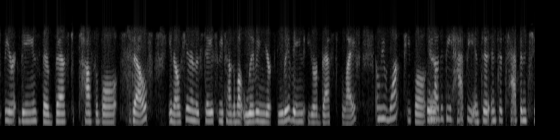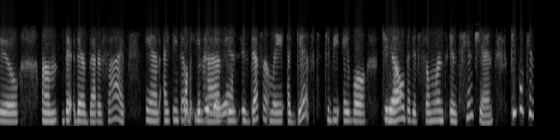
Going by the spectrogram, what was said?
spirit beings, their best possible self. You know, here in the states we talk about living your living your best life and we want people, yeah. you know, to be happy and to and to tap into um their their better side and i think that what you have yeah. is is definitely a gift to be able to yeah. know that if someone's intention people can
